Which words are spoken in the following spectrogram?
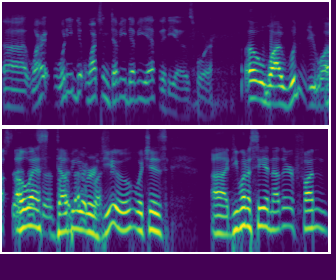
Uh, why? What are you do, watching WWF videos for? Oh, why wouldn't you watch that? That's a probably OSW better question. review, which is, uh, do you want to see another fun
